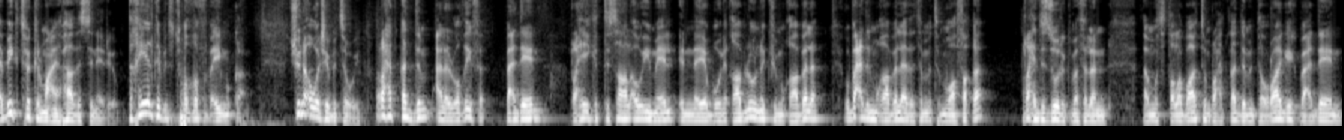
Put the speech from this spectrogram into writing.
أبيك تفكر معي هذا السيناريو. تخيل تبي تتوظف بأي مكان. شنو أول شيء بتسوي؟ راح تقدم على الوظيفة. بعدين راح يجيك اتصال أو إيميل إنه يبون يقابلونك في مقابلة. وبعد المقابلة إذا تمت الموافقة راح يدزولك مثلا متطلباتهم راح تقدم انت اوراقك بعدين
